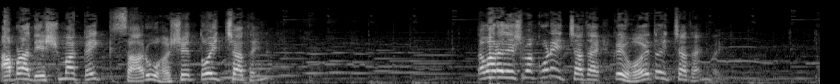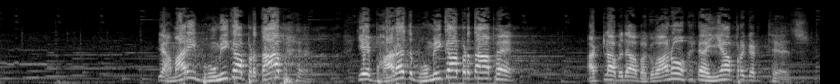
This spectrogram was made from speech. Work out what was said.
આપણા દેશમાં કંઈક સારું હશે તો ઈચ્છા થઈ ને? તમારા દેશમાં કોને ઈચ્છા થાય? કઈ હોય તો ઈચ્છા થાય ને ભાઈ? એ અમારી ભૂમિકા પ્રતાપ હૈ. એ ભારત ભૂમિકા પ્રતાપ હૈ. આટલા બધા ભગવાનો અહીંયા પ્રગટ થયા છે.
